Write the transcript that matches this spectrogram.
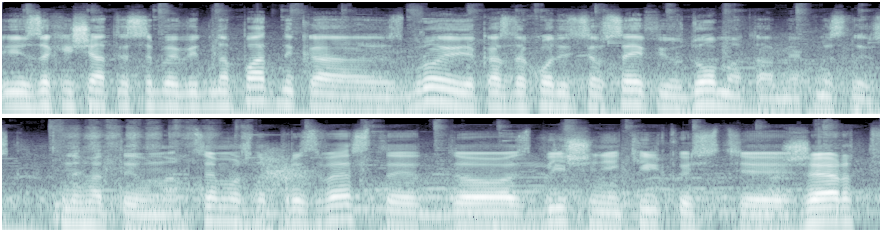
і захищати себе від нападника зброєю, яка знаходиться в сейфі вдома, там як мисливська. Негативно це можна призвести до збільшення кількості жертв,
